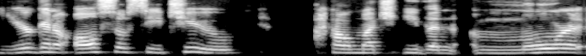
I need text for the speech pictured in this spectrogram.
you're going to also see too how much even more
